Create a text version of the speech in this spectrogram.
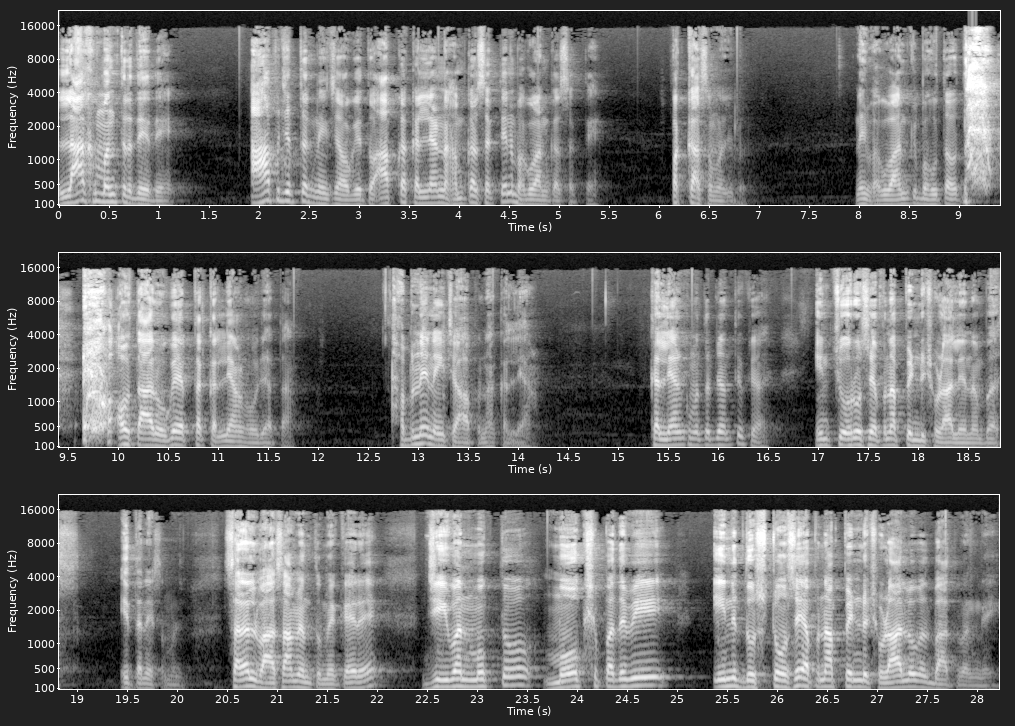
लाख मंत्र दे दें। आप जब तक नहीं चाहोगे तो आपका कल्याण हम कर सकते हैं, ना भगवान कर सकते हैं। पक्का समझ लो। नहीं, भगवान के बहुत अवतार हो गए, अब तक कल्याण हो जाता। हमने नहीं चाहा अपना कल्याण। कल्याण का मतलब जानते हो क्या है? इन चोरों से अपना पिंड छुड़ा लेना बस। इतने समझ सरल भाषा में हम तुम्हें कह रहे जीवन मुक्त, मोक्ष पदवी, इन दुष्टों से अपना पिंड छुड़ा लो, बस बात बन गई।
